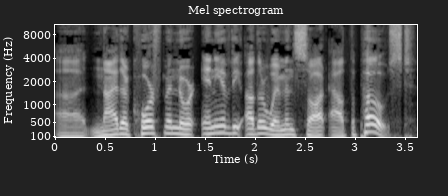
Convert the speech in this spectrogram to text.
Uh, neither Corfman nor any of the other women sought out the Post.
